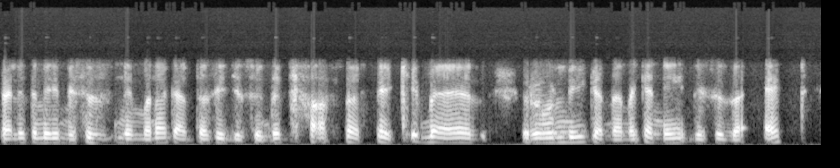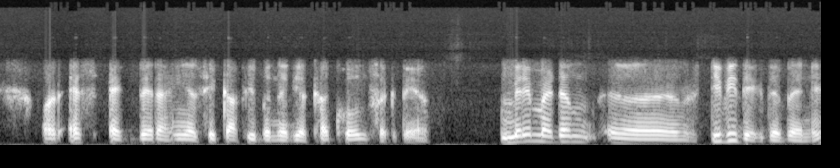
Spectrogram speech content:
ਪਹਿਲੇ ਤਾਂ ਮੇਰੀ ਮਿਸਿਸ ਨੇ ਮਨਾ ਕਰਤਾ ਸੀ ਜਸਵਿੰਦਰ ਸਾਹਿਬ ਨੇ ਕਿ ਮੈਂ ਰੋਲ ਨਹੀਂ ਕਰਨਾ ਮੈਂ ਕਿਹਾ ਨਹੀਂ ਦਿਸ ਇਜ਼ ਅ ਐਕਟ ਔਰ ਇਸ ਐਕਟ ਦੇ ਰਾਹੀਂ ਅਸੀਂ ਕਾਫੀ ਬੰਦੇ ਦੀ ਅੱਖਾਂ ਖੋਲ ਸਕਦੇ ਹਾਂ। ਮੇਰੇ ਮੈਡਮ ਟੀਵੀ ਦੇਖਦੇ ਪਏ ਨੇ।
